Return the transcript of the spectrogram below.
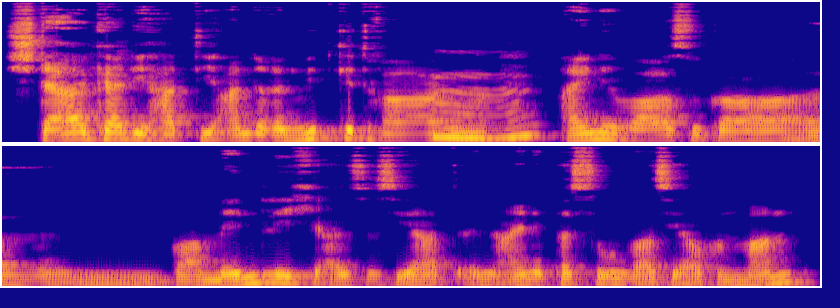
stärker, die hat die anderen mitgetragen. Mhm. Eine war sogar äh, war männlich, also sie hat in eine Person war sie auch ein Mann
